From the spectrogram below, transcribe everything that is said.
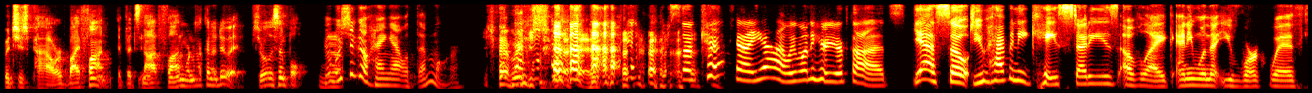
which is powered by fun. If it's not fun, we're not going to do it. It's really simple. Yeah. We should go hang out with them more. Yeah, we should. so, Kenya, yeah, we want to hear your thoughts. Yeah. So, do you have any case studies of like anyone that you've worked with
